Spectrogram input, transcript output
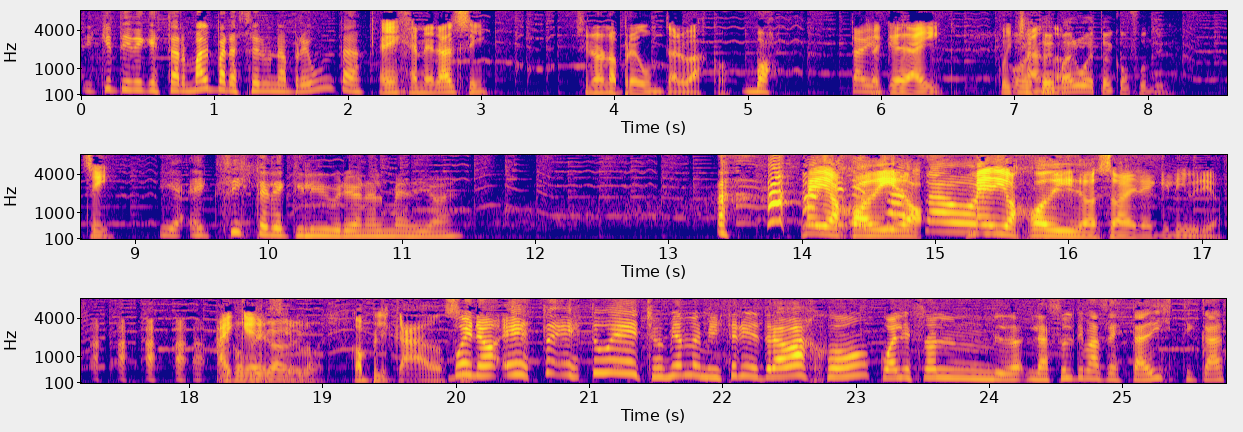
¿Y qué tiene que estar mal para hacer una pregunta? En general sí. Si no, no pregunta el Vasco. Vos, está Se bien. queda ahí, O escuchando. estoy mal o estoy confundido. Sí. Y existe el equilibrio en el medio, ¿eh? Medio jodido. Medio jodido eso del equilibrio. Hay que decirlo. igual. Complicado. sí. Bueno, est- estuve chusmeando el Ministerio de Trabajo cuáles son la- las últimas estadísticas,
